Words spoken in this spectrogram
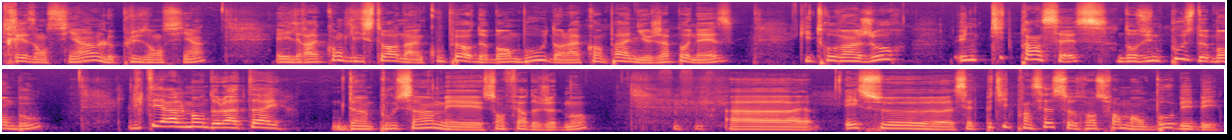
très ancien, le plus ancien, et il raconte l'histoire d'un coupeur de bambou dans la campagne japonaise qui trouve un jour une petite princesse dans une pousse de bambou, littéralement de la taille d'un poussin, mais sans faire de jeu de mots. Euh, et ce, cette petite princesse se transforme en beau bébé.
